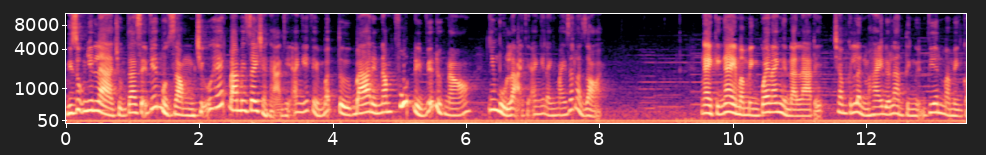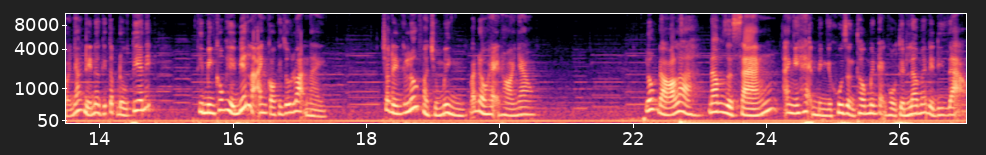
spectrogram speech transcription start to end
Ví dụ như là chúng ta sẽ viết một dòng chữ hết 30 giây chẳng hạn thì anh ấy phải mất từ 3 đến 5 phút để viết được nó, nhưng bù lại thì anh ấy đánh máy rất là giỏi. Ngày cái ngày mà mình quen anh ở Đà Lạt ấy, trong cái lần mà hai đứa làm tình nguyện viên mà mình có nhắc đến ở cái tập đầu tiên ấy thì mình không hề biết là anh có cái rối loạn này. Cho đến cái lúc mà chúng mình bắt đầu hẹn hò nhau. Lúc đó là 5 giờ sáng, anh ấy hẹn mình ở khu rừng thông bên cạnh hồ Tuyền Lâm ấy để đi dạo.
